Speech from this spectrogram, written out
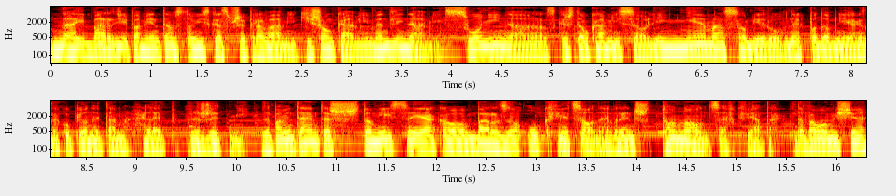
Najbardziej pamiętam stoiska z przeprawami, kiszonkami, wędlinami. Słonina z kryształkami soli nie ma sobie równych, podobnie jak zakupiony tam chleb żytni. Zapamiętałem też to miejsce jako bardzo ukwiecone, wręcz tonące w kwiatach. Wydawało mi się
